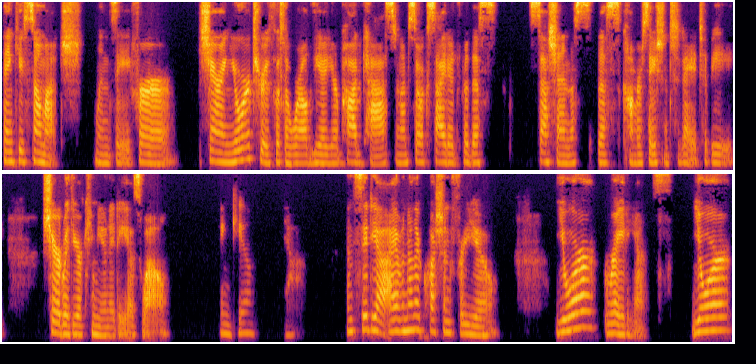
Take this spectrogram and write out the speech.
Thank you so much, Lindsay, for sharing your truth with the world via your podcast. And I'm so excited for this session, this, this conversation today to be shared with your community as well. Thank you. Yeah. And Cydya, I have another question for you. Your radiance, your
